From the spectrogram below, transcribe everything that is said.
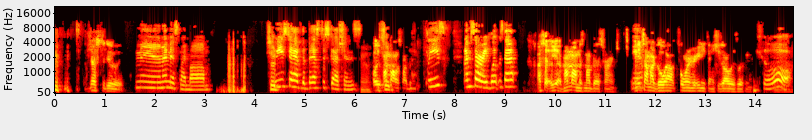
right? just to do it. Man, I miss my mom. So We used to have the best discussions. yeah. Oh, So- my mom's my best. Please? I'm sorry, what was that? I said, yeah, my mom is my best friend. Yeah. Anytime I go out touring or anything, she's always with me. Cool.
